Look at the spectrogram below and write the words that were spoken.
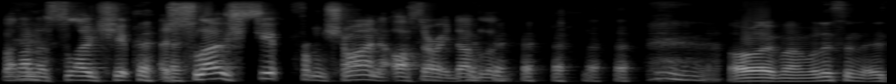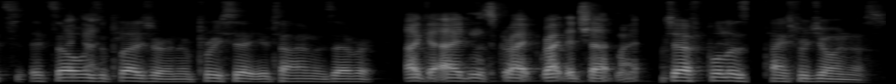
but on a slow ship, a slow ship from China. Oh, sorry, Dublin. All right, man. Well, listen, it's it's always a pleasure, and I appreciate your time as ever. Okay, Aiden, it's great. Great to chat, mate. Jeff Bullas, thanks for joining us.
